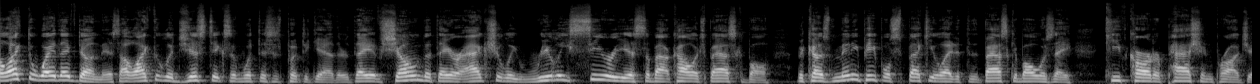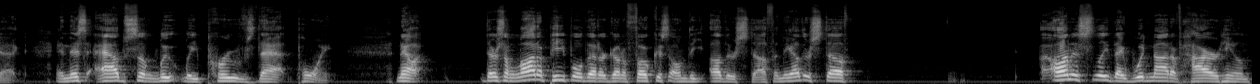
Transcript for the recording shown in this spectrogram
like the way they've done this. I like the logistics of what this is put together. They have shown that they are actually really serious about college basketball because many people speculated that basketball was a Keith Carter passion project. And this absolutely proves that point. Now, there's a lot of people that are going to focus on the other stuff. And the other stuff, honestly, they would not have hired him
